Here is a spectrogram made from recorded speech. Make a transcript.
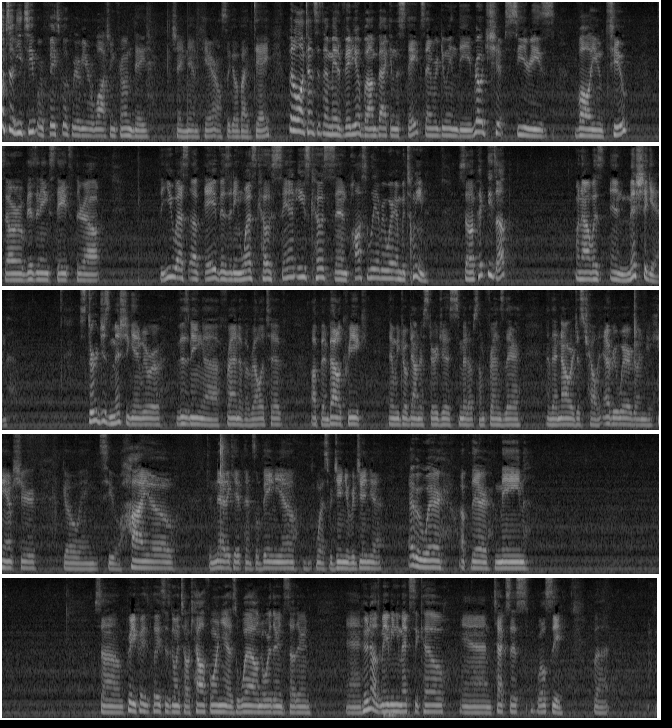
What's up YouTube or Facebook, wherever you're watching from, Day Nam here, also go by Day. It's been a long time since I made a video, but I'm back in the States and we're doing the Road Trip Series Volume 2. So we're visiting states throughout the US of A, visiting West Coast and East Coast and possibly everywhere in between. So I picked these up when I was in Michigan. Sturgis, Michigan. We were visiting a friend of a relative up in Battle Creek. Then we drove down to Sturgis, met up some friends there. And then now we're just traveling everywhere, going to New Hampshire, going to Ohio, Connecticut, Pennsylvania, West Virginia, Virginia, everywhere up there, Maine. Some pretty crazy places going to California as well, northern, southern, and who knows, maybe New Mexico and Texas, we'll see. But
